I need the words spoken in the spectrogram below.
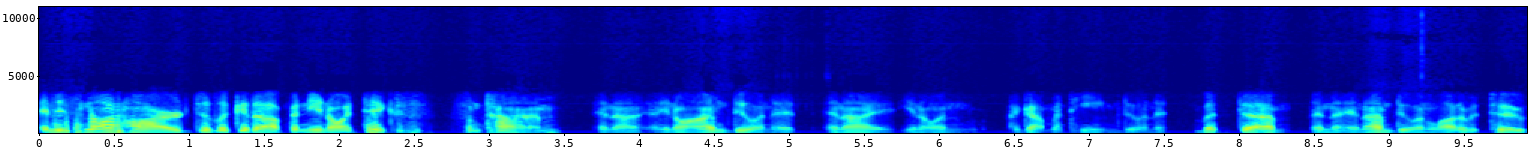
And it's not hard to look it up. And you know, it takes some time and I, you know, I'm doing it, and I, you know, and I got my team doing it, but um, and and I'm doing a lot of it too.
